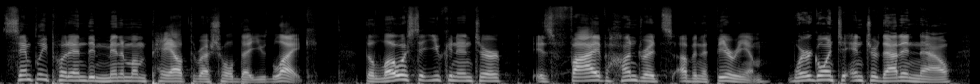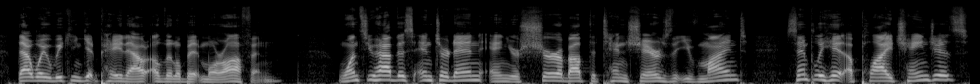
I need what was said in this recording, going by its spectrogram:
simply put in the minimum payout threshold that you'd like. The lowest that you can enter is 5 hundredths of an Ethereum. We're going to enter that in now. That way we can get paid out a little bit more often. Once you have this entered in and you're sure about the 10 shares that you've mined, simply hit apply changes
